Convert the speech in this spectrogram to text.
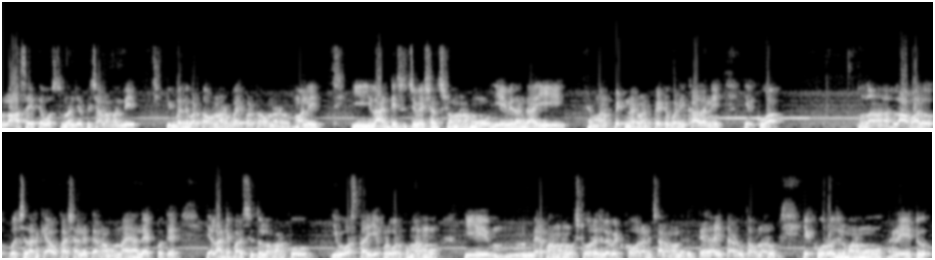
లాస్ అయితే వస్తుందని చెప్పి చాలామంది ఇబ్బంది పడతా ఉన్నారు భయపడతా ఉన్నారు. మళ్ళీ ఇలాంటి సిచ్యువేషన్స్లో మనము ఏ విధంగా ఈ మనం పెట్టినటువంటి పెట్టుబడి కాదని ఎక్కువ లాభాలు వచ్చేదానికి అవకాశాలు ఏదైనా ఉన్నాయా? లేకపోతే ఎలాంటి పరిస్థితుల్లో మనకు ఇవి వస్తాయి? ఎప్పటి వరకు మనము ఈ మిరపను మనము స్టోరేజ్లో పెట్టుకోవాలని చాలామంది అయితే అయితే అడుగుతూ ఉన్నారు. ఎక్కువ రోజులు మనము రేటు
